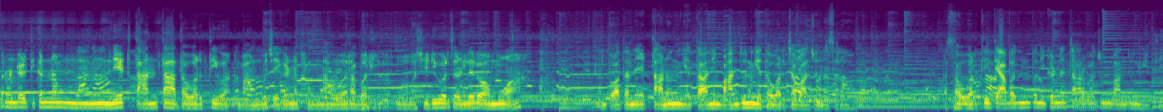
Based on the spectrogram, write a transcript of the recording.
तर मंडळ तिकडनं नेट ताणता आता वरती बांबूच्या इकडनं खालना वर भरलं. शिडीवर चढलेलो अमुआ तो आता नेट ताणून घेता आणि बांधून घेता वरच्या बाजूनं सर्व. असा वरती त्या बाजून पण इकडनं चार बाजून बांधून घेतील.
